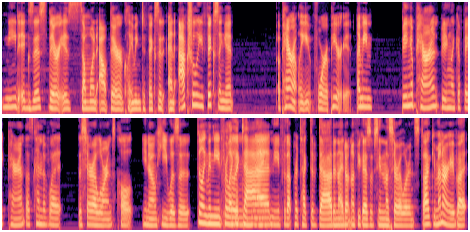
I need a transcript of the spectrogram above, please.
need exists, there is someone out there claiming to fix it and actually fixing it, apparently, for a period. I mean, being a parent, being like a fake parent, that's kind of what the Sarah Lawrence cult, you know, he was a feeling the need for like a feeling the ni- dad. need for that protective dad. And I don't know if you guys have seen the Sarah Lawrence documentary, but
